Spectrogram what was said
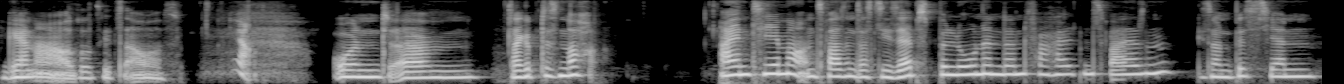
Genau, so sieht's aus. Ja. Und ähm, da gibt es noch ein Thema, und zwar sind das die selbstbelohnenden Verhaltensweisen, die so ein bisschen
